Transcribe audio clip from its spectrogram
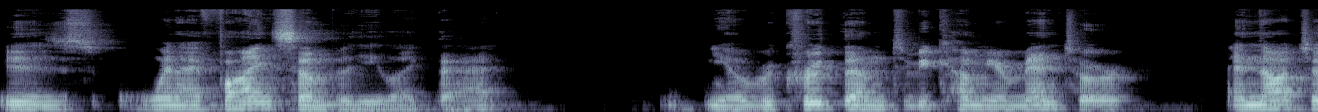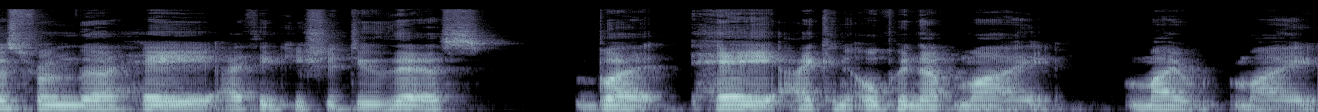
is when I find somebody like that, you know, recruit them to become your mentor and not just from the, hey, I think you should do this, but hey, I can open up my my my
